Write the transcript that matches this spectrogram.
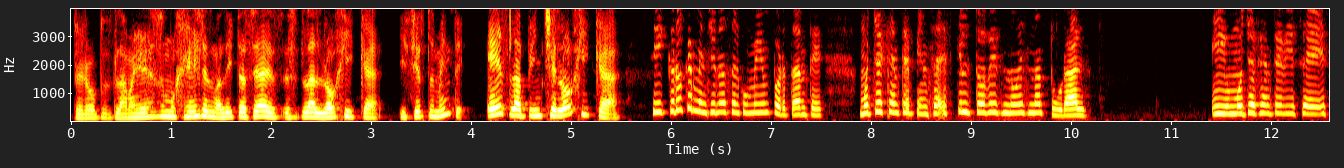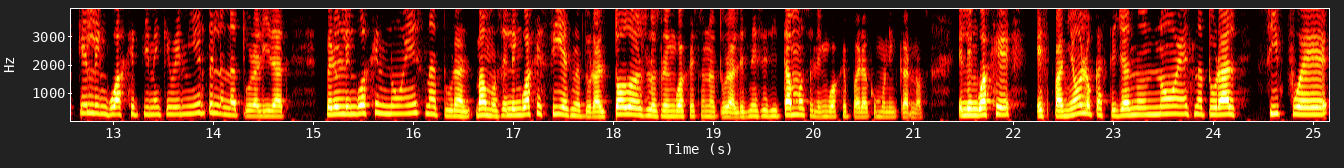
Pero pues la mayoría son mujeres, maldita sea, es, es la lógica. Y ciertamente, es la pinche lógica. Sí, creo que mencionas algo muy importante. Mucha gente piensa, es que el todes no es natural. Y mucha gente dice, es que el lenguaje tiene que venir de la naturalidad. Pero el lenguaje no es natural. Vamos, el lenguaje sí es natural. Todos los lenguajes son naturales. Necesitamos el lenguaje para comunicarnos. El lenguaje español o castellano no es natural. Sí fue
